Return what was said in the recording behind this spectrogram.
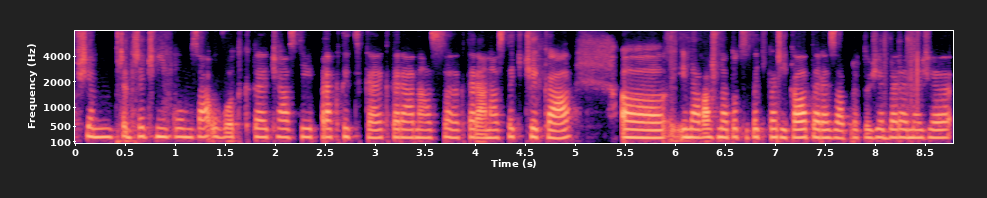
všem předřečníkům za úvod k té části praktické, která nás, která nás teď čeká. I navážu na to, co teďka říkala Tereza, protože bereme, že eh,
